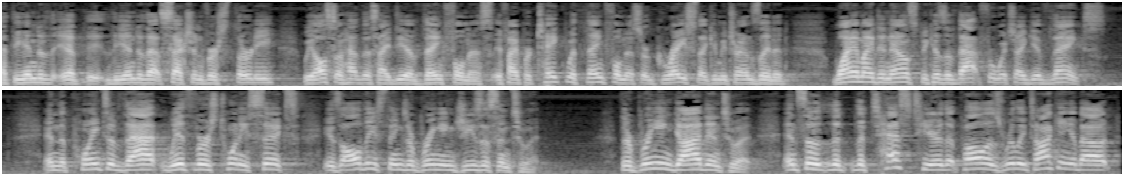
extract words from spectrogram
At the end of the, at the, the end of that section, verse 30, we also have this idea of thankfulness. If I partake with thankfulness or grace that can be translated, why am I denounced? Because of that for which I give thanks. And the point of that with verse 26 is all these things are bringing Jesus into it. They're bringing God into it. And so the, the test here that Paul is really talking about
